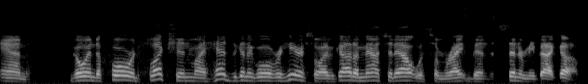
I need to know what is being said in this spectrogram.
and go into forward flexion, my head's going to go over here. So I've got to match it out with some right bend to center me back up.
